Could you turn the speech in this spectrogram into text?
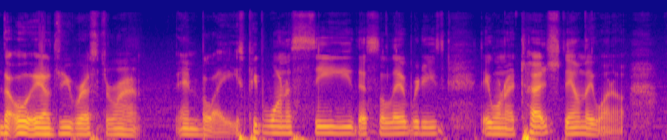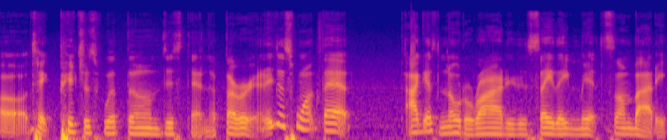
the OLG restaurant and Blaze. People want to see the celebrities. They want to touch them. They want to uh, take pictures with them, this, that, and the third. And they just want that, I guess, notoriety to say they met somebody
